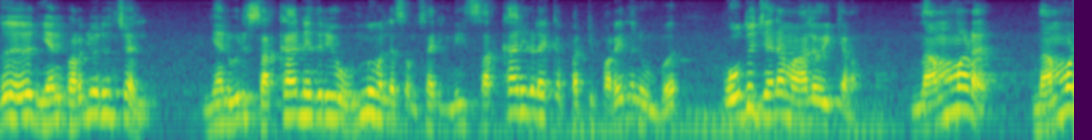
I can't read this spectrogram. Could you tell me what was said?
ഇത് ഞാൻ പറഞ്ഞു വെച്ചാൽ ഞാൻ ഒരു സർക്കാരിനെതിരെ ഒന്നുമല്ല സംസാരിക്കുന്നത്. ഈ സർക്കാരുകളെയൊക്കെ പറ്റി പറയുന്നതിന് മുമ്പ് പൊതുജനം ആലോചിക്കണം. നമ്മുടെ നമ്മൾ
